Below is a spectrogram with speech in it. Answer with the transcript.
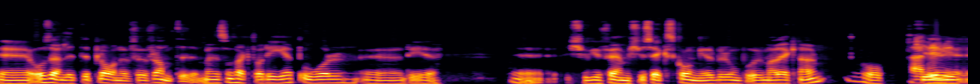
Eh, och sen lite planer för framtiden. Men som sagt var, det är ett år. Eh, det är eh, 25-26 gånger beroende på hur man räknar. Och, Nej, det, är, eh,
